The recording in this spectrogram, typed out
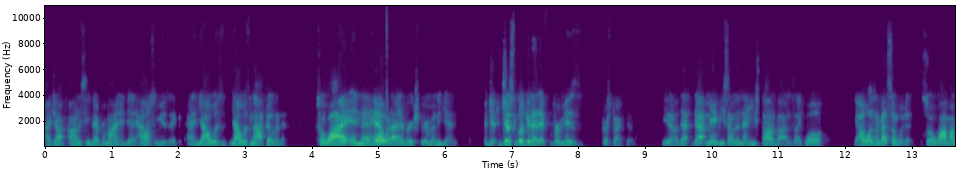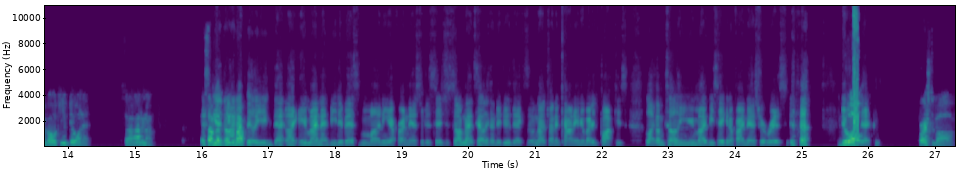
I dropped Honestly Nevermind and did house music and y'all was y'all was not feeling it. So why in the hell would I ever experiment again? J- just looking at it from his perspective. You know, that that may be something that he's thought about and it's like, well, y'all wasn't messing with it. So why am I gonna keep doing it? So I don't know. It's something Yeah, to no, think I about. feel you. That like it might not be the best money or financial decision. So I'm not telling him to do that because I'm not trying to count anybody's pockets. Like I'm telling you, Mhm. you might be taking a financial risk doing Well, that. First of all,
